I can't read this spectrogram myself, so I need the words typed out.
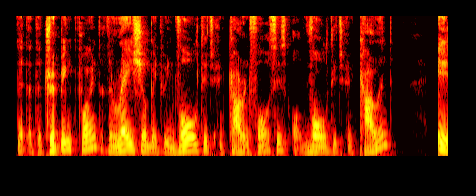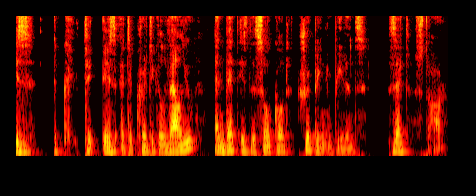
that at the tripping point, the ratio between voltage and current forces, or voltage and current, is, is at a critical value, and that is the so-called tripping impedance, Z star.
